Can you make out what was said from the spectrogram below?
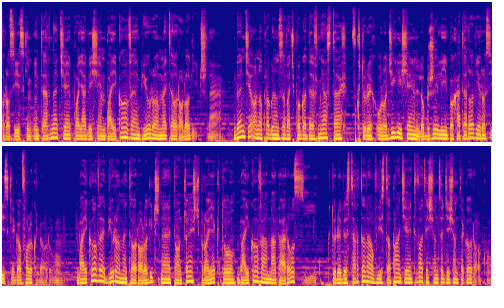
W rosyjskim internecie pojawi się bajkowe biuro meteorologiczne. Będzie ono prognozować pogodę w miastach, w których urodzili się lub żyli bohaterowie rosyjskiego folkloru. Bajkowe biuro meteorologiczne to część projektu Bajkowa Mapa Rosji, który wystartował w listopadzie 2010 roku.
